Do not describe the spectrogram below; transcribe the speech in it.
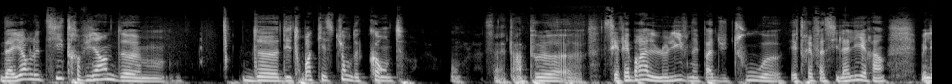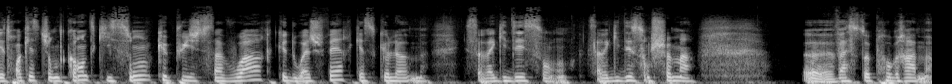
D'ailleurs, le titre vient de, de des trois questions de Kant. Ça va être un peu euh, cérébral. Le livre n'est pas du tout euh, est très facile à lire, hein. mais les trois questions de Kant qui sont que puis-je savoir, que dois-je faire, qu'est-ce que l'homme? Ça va guider son ça va guider son chemin. Euh, vaste programme.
